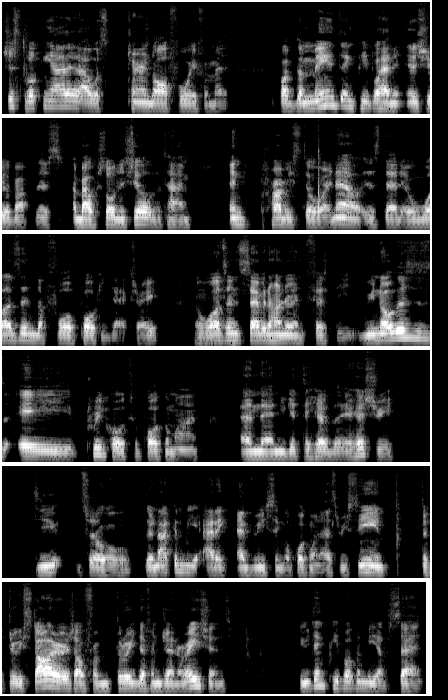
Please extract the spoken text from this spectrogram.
just looking at it, I was turned off away from it. But the main thing people had an issue about this about Sword and Shield at the time, and probably still right now, is that it wasn't the full Pokédex, right? It Mhm. wasn't 750. We know this is a prequel to Pokemon, and then you get to hear the history. Do you, so they're not going to be adding every single Pokemon. As we've seen, the three starters are from three different generations. Do you think people are going to be upset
